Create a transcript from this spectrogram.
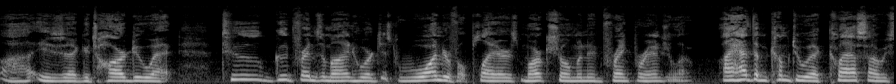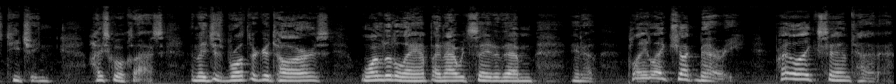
uh, is a guitar duet. Two good friends of mine who are just wonderful players, Marc Shulman and Frank Perangelo. I had them come to a class I was teaching, high school class, and they just brought their guitars, one little amp, and I would say to them, you know, play like Chuck Berry, play like Santana,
